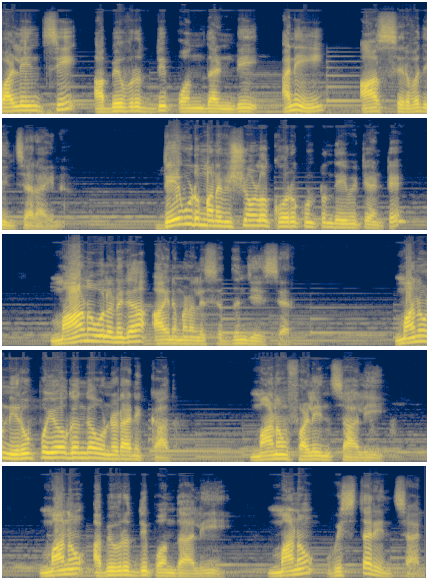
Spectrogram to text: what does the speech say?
ఫలించి అభివృద్ధి పొందండి అని ఆశీర్వదించారు ఆయన. దేవుడు మన విషయంలో కోరుకుంటుంది ఏమిటి అంటే మానవులనుగా ఆయన మనల్ని సిద్ధం చేశారు. మనం నిరుపయోగంగా ఉండడానికి కాదు. మనం ఫలించాలి. మనం అభివృద్ధి పొందాలి. మనం విస్తరించాలి.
